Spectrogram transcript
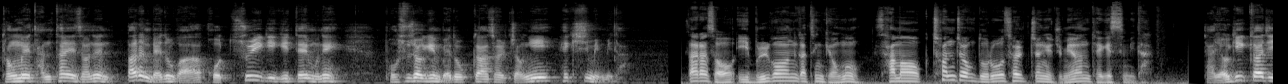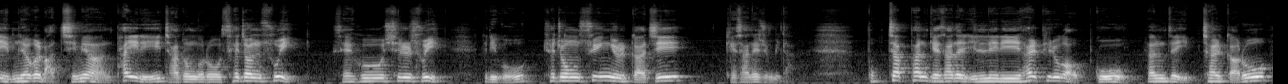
경매 단타에서는 빠른 매도가 곧 수익이기 때문에 보수적인 매도가 설정이 핵심입니다. 따라서 이 물건 같은 경우 3억 1000 정도로 설정해주면 되겠습니다. 자, 여기까지 입력을 마치면 파일이 자동으로 세전 수익, 세후 실수익, 그리고 최종 수익률까지 계산해 줍니다. 복잡한 계산을 일일이 할 필요가 없고 현재 입찰가로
